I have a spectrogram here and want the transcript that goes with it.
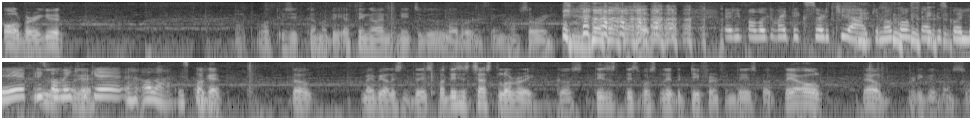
all very good. But what is it gonna be? I think I need to do the lottery thing. I'm sorry. Ele falou que vai ter que sortear, que não consegue escolher, principalmente Ok. porque. Olha lá, escolheu. Okay, so maybe I'll listen to this, but this is just lottery because this is this was a little bit different from this, but they are all they are all pretty good ones. So.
